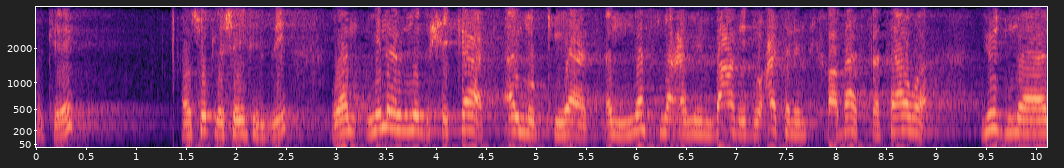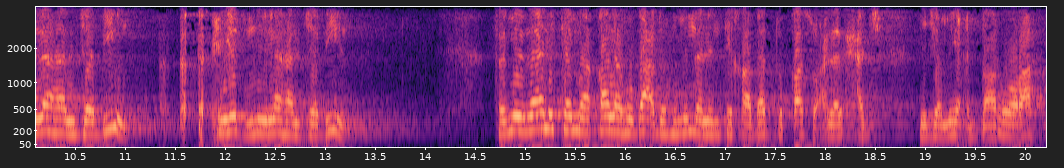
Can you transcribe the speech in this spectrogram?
Ok Ensuite, le cheikh il dit ومن المضحكات المبكيات أن نسمع من بعض دعاة الانتخابات فتاوى يدنى لها الجبين يدني لها الجبين فمن ذلك ما قاله بعضهم من الانتخابات تقاس على الحج لجميع الضرورة آه،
